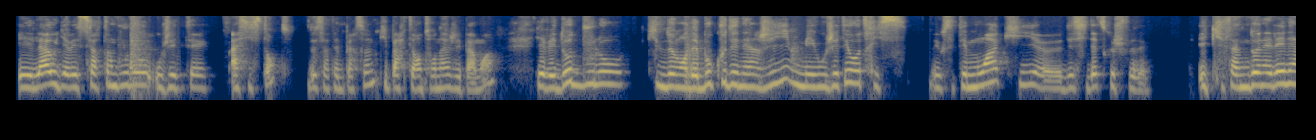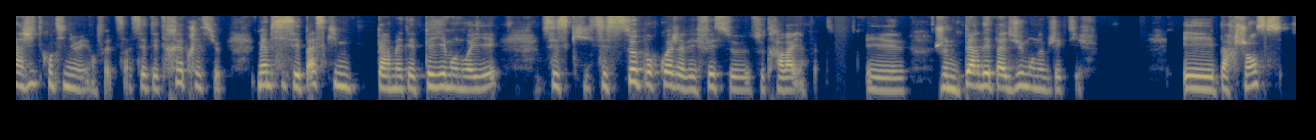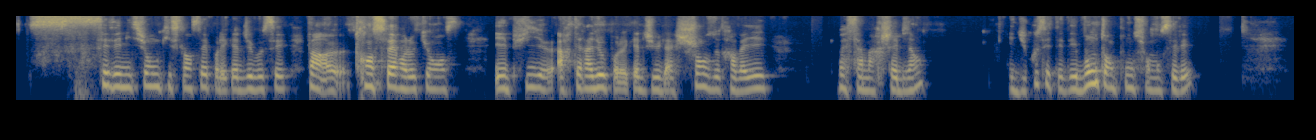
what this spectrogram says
Et là où il y avait certains boulots où j'étais assistante de certaines personnes qui partaient en tournage et pas moi, il y avait d'autres boulots qui me demandaient beaucoup d'énergie, mais où j'étais autrice. Et où c'était moi qui euh, décidais de ce que je faisais. Et qui ça me donnait l'énergie de continuer, en fait. Ça, c'était très précieux. Même si c'est pas ce qui me permettait de payer mon loyer, c'est ce, qui, c'est ce pourquoi j'avais fait ce, ce travail, en fait. Et je ne perdais pas de vue mon objectif. Et par chance, ces émissions qui se lançaient pour lesquelles j'ai bossé, enfin, euh, Transfert en l'occurrence, et puis euh, Arte Radio pour lequel j'ai eu la chance de travailler, bah, ça marchait bien. Et du coup, c'était des bons tampons sur mon CV.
